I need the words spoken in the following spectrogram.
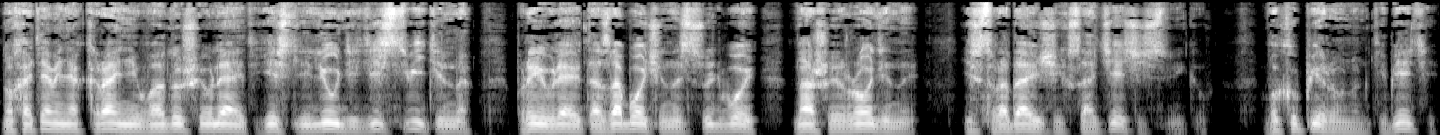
Но хотя меня крайне воодушевляет, если люди действительно проявляют озабоченность судьбой нашей Родины и страдающих соотечественников в оккупированном Тибете,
